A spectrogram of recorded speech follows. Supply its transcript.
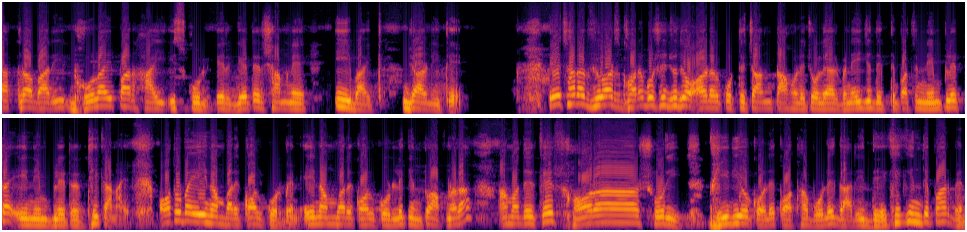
যাত্রাবাড়ি, ধোলাইপাড় হাই স্কুলের গেটের সামনে ই বাইক জার্নিতে এছাড়া ভিউয়ার্স ঘরে বসে যদি অর্ডার করতে চান, তাহলে চলে আসবেন। এই যে দেখতে পাচ্ছেন নেম প্লেটটা এই নেম প্লেটের ঠিকানায়। অথবা এই নাম্বারে কল করবেন। এই নাম্বারে কল করলে কিন্তু আপনারা আমাদেরকে সরাসরি ভিডিও কলে কথা বলে গাড়ি দেখে কিনতে পারবেন।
